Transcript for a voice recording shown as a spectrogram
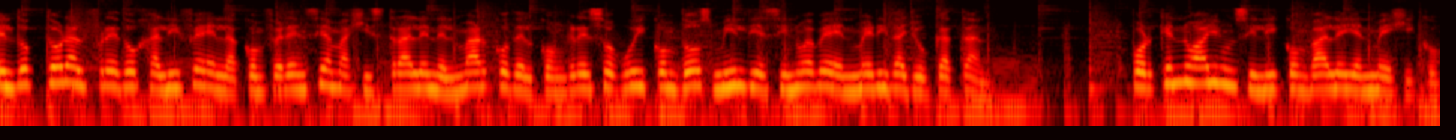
El doctor Alfredo Jalife en la conferencia magistral en el marco del Congreso WICOM 2019 en Mérida, Yucatán. ¿Por qué no hay un Silicon Valley en México?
